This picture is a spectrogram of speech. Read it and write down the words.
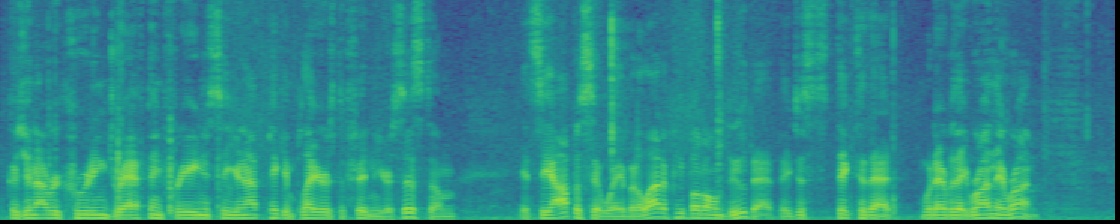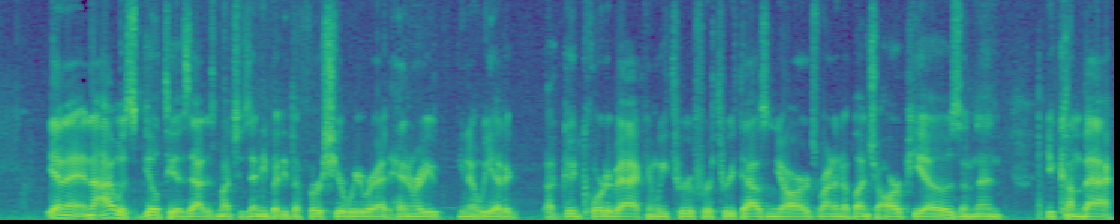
because you're not recruiting, drafting, free agency. You're not picking players to fit into your system. It's the opposite way, but a lot of people don't do that. They just stick to that. Whatever they run, they run. Yeah, and, I was guilty as that as much as anybody. The first year we were at Henry, you know, we had a, a good quarterback and we threw for 3,000 yards, running a bunch of RPOs, and then you come back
